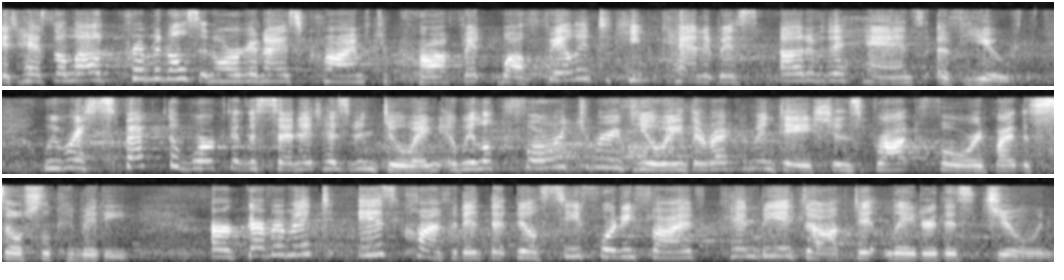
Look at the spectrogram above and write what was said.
It has allowed criminals and organized crime to profit while failing to keep cannabis out of the hands of youth. We respect the work that the Senate has been doing, and we look forward to reviewing the recommendations brought forward by the Social Committee. Our government is confident that Bill C-45 can be adopted later this June.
